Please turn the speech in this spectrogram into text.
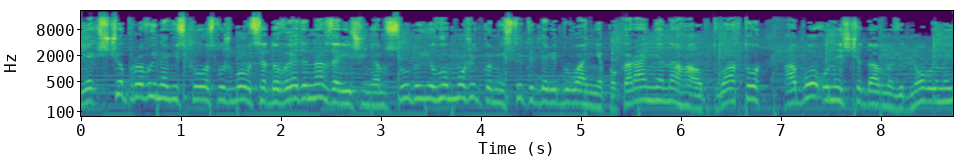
Якщо провина військовослужбовця доведена, за рішенням суду його можуть помістити для відбування покарання на гауптвахту або у нещодавно відновлений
